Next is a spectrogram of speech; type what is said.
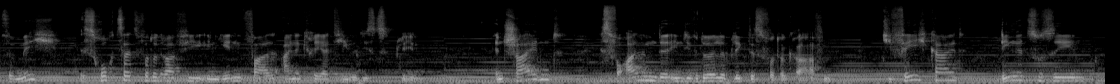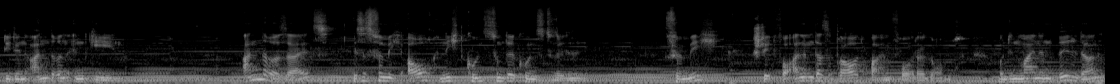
Für mich ist Hochzeitsfotografie in jedem Fall eine kreative Disziplin. Entscheidend ist vor allem der individuelle Blick des Fotografen, die Fähigkeit, Dinge zu sehen, die den anderen entgehen. Andererseits ist es für mich auch nicht Kunst um der Kunst willen. Für mich steht vor allem das Brautpaar im Vordergrund und in meinen Bildern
